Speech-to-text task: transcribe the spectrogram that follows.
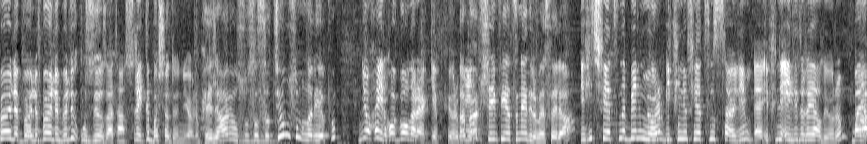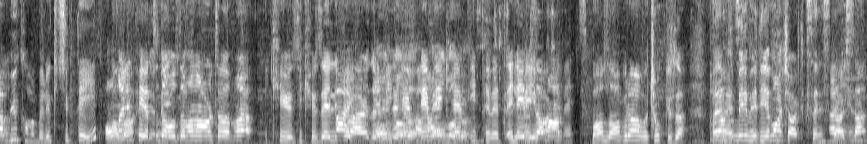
Böyle böyle böyle böyle uzuyor zaten. Sürekli başa dönüyorum. Helal olsun. Sa- Satıyor musun bunları yapıp? Yok hayır hobi olarak yapıyorum. Ya böyle bir şeyin fiyatı nedir mesela? Ya hiç fiyatını bilmiyorum. İpinin fiyatını söyleyeyim. E, ipini 50 liraya alıyorum. Bayağı Ha. büyük ama böyle küçük değil. Onların Vallahi fiyatı da o zaman ortalama 200-250 Aynen. civarıdır. Olmalı, Hem emek olmalı. hem ip. Evet, el Hem emeği var. zaman. Evet. Vallahi bravo çok güzel. Hayatım Evet. benim hediyemi aç artık sen istersen. evet.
